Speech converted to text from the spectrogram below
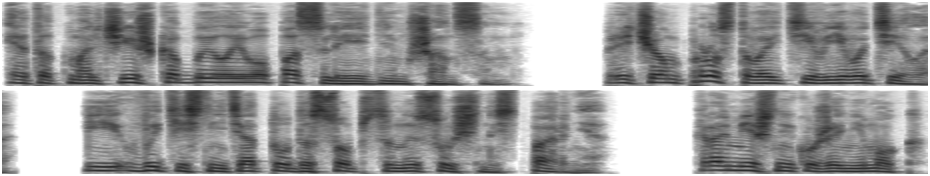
Этот мальчишка был его последним шансом. Причем просто войти в его тело и вытеснить оттуда собственную сущность парня. Кромешник уже не мог.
